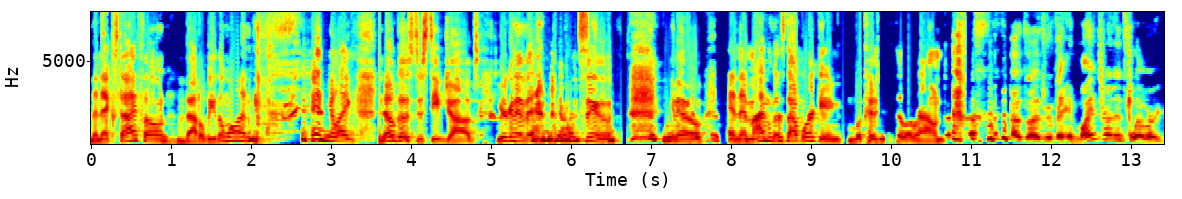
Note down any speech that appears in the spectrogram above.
The next iPhone, that'll be the one. and you're like, no ghost of Steve Jobs. You're going to invent another one soon, you know, and then mine's going to stop working because you're still around. That's what I was going to say. And mine's running slower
